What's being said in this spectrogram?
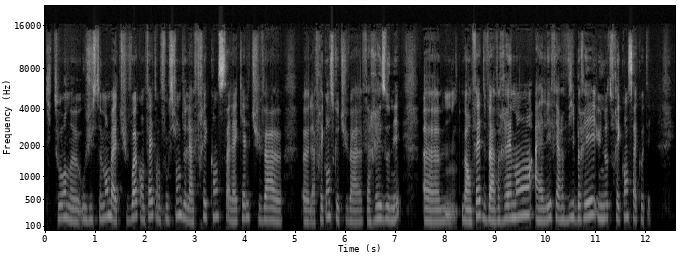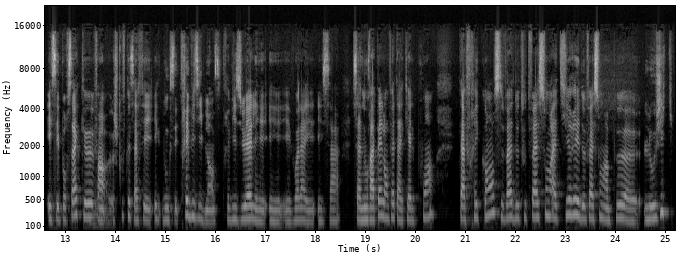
qui tournent où justement, bah, tu vois qu'en fait, en fonction de la fréquence à laquelle tu vas, la fréquence que tu vas faire résonner, bah, en fait, va vraiment aller faire vibrer une autre fréquence à côté. Et c'est pour ça que, enfin, mmh. je trouve que ça fait, donc c'est très visible, hein, c'est très visuel et, voilà, et, ça, ça nous rappelle en fait à quel point ta fréquence va de toute façon attirer de façon un peu logique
